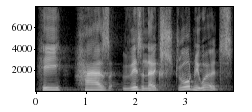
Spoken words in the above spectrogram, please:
he has risen. They're extraordinary words.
